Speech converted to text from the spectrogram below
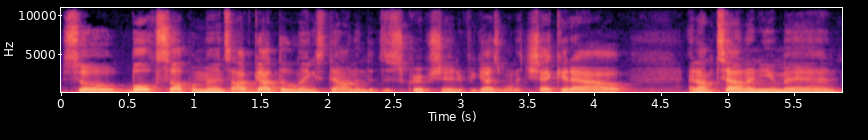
So bulk supplements, I've got the links down in the description if you guys want to check it out. And I'm telling you, man,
